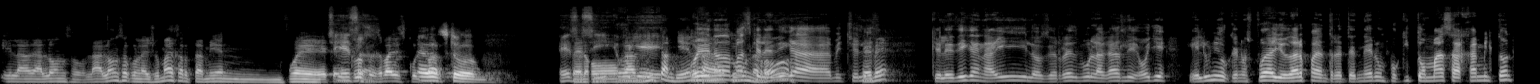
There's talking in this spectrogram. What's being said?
y la de Alonso. La Alonso con la de Schumacher también fue, incluso se va a disculpar. Esto. Pero sí, Gasly también. Oye, nada más que le diga a Michelis que le digan ahí los de Red Bull a Gasly, oye, el único que nos puede ayudar para entretener un poquito más a Hamilton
